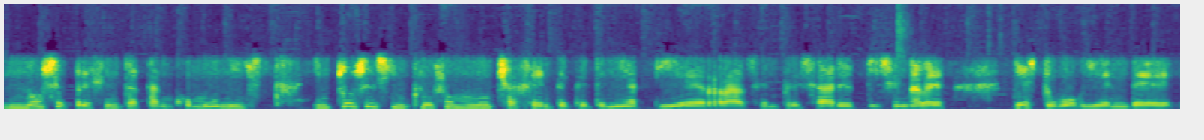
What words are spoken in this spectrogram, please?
no se presenta tan comunista. Entonces incluso mucha gente que tenía tierras, empresarios, dicen, a ver, ya estuvo bien de,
